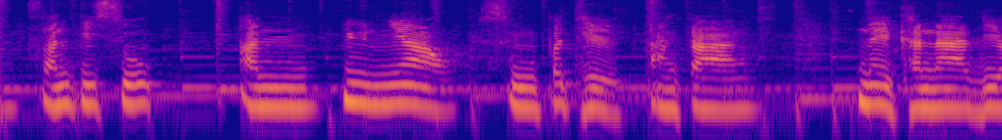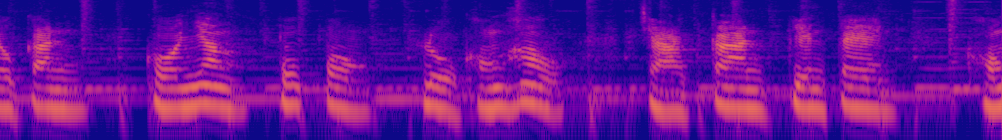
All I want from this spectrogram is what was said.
ำสันติสุข อันยืนยาวสู่ประเทศต่างๆ ในขณะเดียวกันก็ยังปกป้องโลกของเฮาจากการเปลี่ยนแปลงของ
